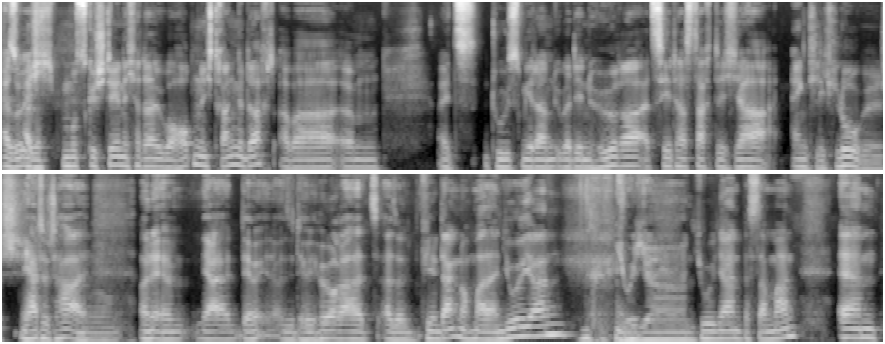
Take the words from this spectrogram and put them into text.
also, Also- ich muss gestehen, ich hatte da überhaupt nicht dran gedacht, aber ähm, als du es mir dann über den Hörer erzählt hast, dachte ich, ja, eigentlich logisch. Ja, total. Also, Und ähm, ja, der, also der Hörer hat, also vielen Dank nochmal an Julian. Julian. Julian, bester Mann. Ähm,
